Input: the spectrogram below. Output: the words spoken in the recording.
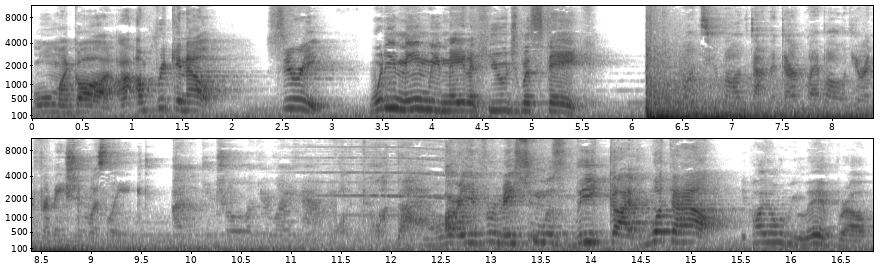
Oh my god. I- I'm freaking out. Siri, what do you mean we made a huge mistake? Once you logged on the dark web, all of your information was leaked. The hell? Our information was leaked, guys. What the hell? They probably know where we live, bro.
